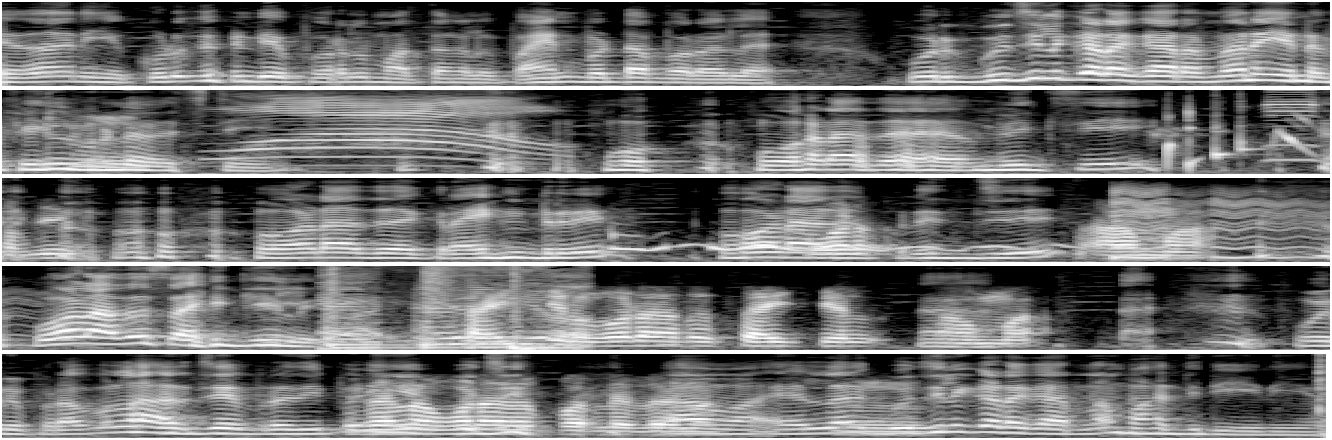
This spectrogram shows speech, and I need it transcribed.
ஏதாவது நீங்க கொடுக்க வேண்டிய பொருள் மத்தவங்களுக்கு பயன்பட்டா பரவாயில்ல ஒரு குஜில் கடைக்கார மாதிரி என்ன ஃபீல் பண்ண வச்சிட்டீங்க ஓடாத மிக்ஸி ஓடாத கிரைண்டரு ஓடாத ஃப்ரிட்ஜு ஆமா ஓடாத சைக்கிள் சைக்கிள் ஓடாத சைக்கிள் ஆமா ஒரு பிரபல அர்ஜய் பிரதீப். ஆமா எல்லாம். குஜிலி கடைக்காரனா மாத்திட்டீங்க நீங்க.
